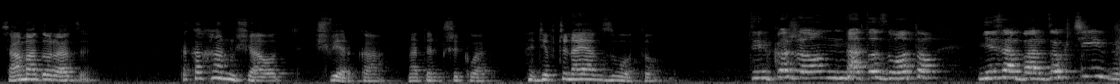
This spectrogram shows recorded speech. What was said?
Sama doradzę. Taka Hanusia od świerka na ten przykład. Dziewczyna jak złoto. Tylko, że on na to złoto nie za bardzo chciwy.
